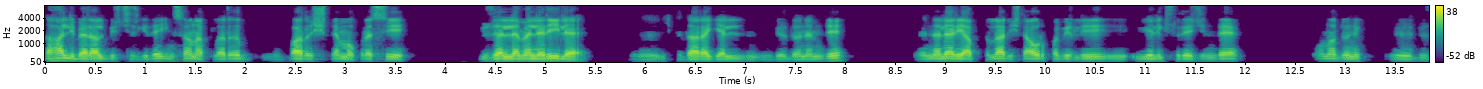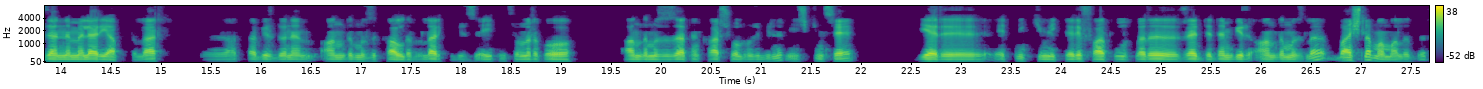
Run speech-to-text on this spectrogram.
daha liberal bir çizgide insan hakları, barış, demokrasi güzellemeleriyle e, iktidara gelen bir dönemdi. E, neler yaptılar? İşte Avrupa Birliği üyelik sürecinde ona dönük e, düzenlemeler yaptılar. E, hatta bir dönem andımızı kaldırdılar ki biz eğitim son olarak o andımızı zaten karşı olduğumuzu bilinir. Hiç kimse diğer e, etnik kimlikleri, farklılıkları reddeden bir andımızla başlamamalıdır.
